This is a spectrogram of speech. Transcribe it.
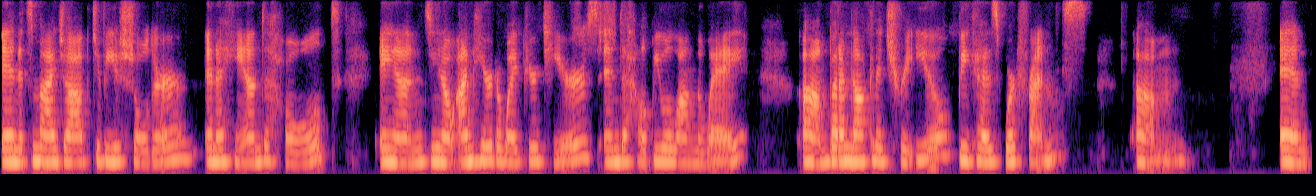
and it's my job to be a shoulder and a hand to hold and you know, I'm here to wipe your tears and to help you along the way um, but I'm not going to treat you because we're friends. Um, and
